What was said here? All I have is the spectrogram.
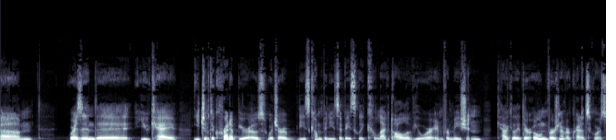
Um, whereas in the UK, each of the credit bureaus, which are these companies that basically collect all of your information, calculate their own version of a credit score. So,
